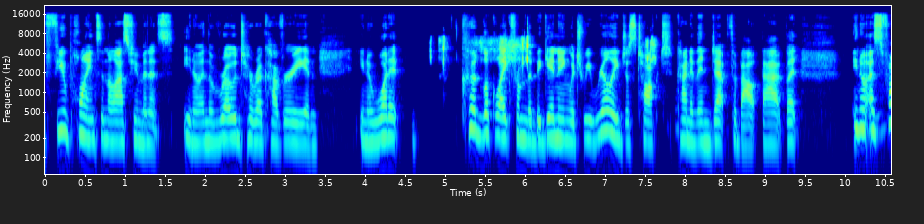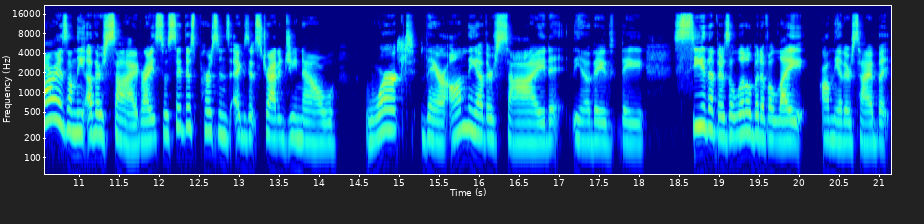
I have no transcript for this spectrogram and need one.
few points in the last few minutes you know in the road to recovery and you know what it could look like from the beginning which we really just talked kind of in depth about that. But you know, as far as on the other side, right? So, say this person's exit strategy now worked, they're on the other side, you know, they they see that there's a little bit of a light on the other side, but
